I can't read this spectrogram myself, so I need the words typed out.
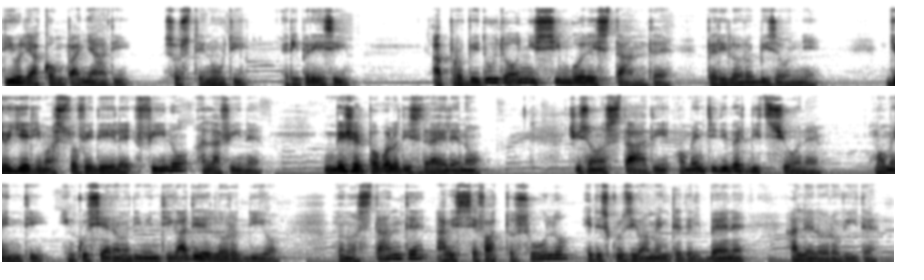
Dio li ha accompagnati, sostenuti, ripresi, ha provveduto ogni singolo istante per i loro bisogni. Dio gli è rimasto fedele fino alla fine. Invece il popolo di Israele no ci sono stati momenti di perdizione, momenti in cui si erano dimenticati del loro Dio, nonostante avesse fatto solo ed esclusivamente del bene alle loro vite.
